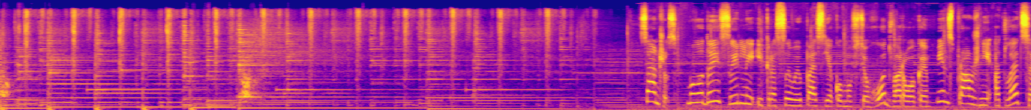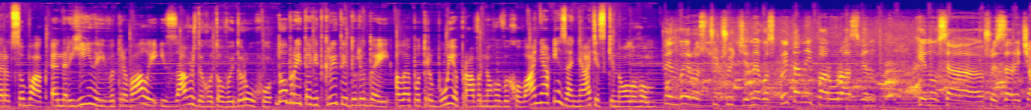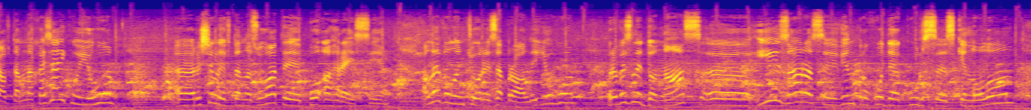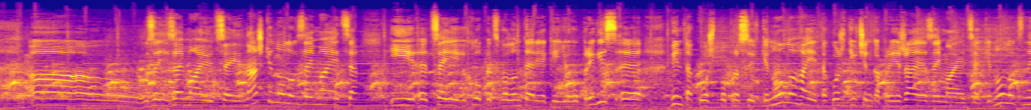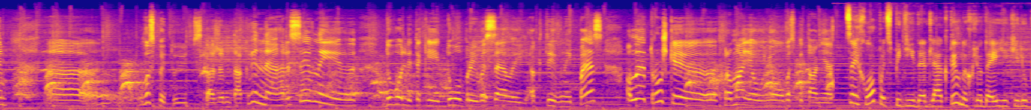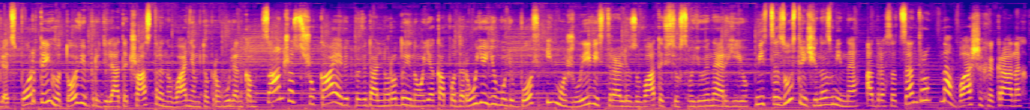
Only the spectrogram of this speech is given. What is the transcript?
Thank you. Санчос молодий, сильний і красивий пес, якому всього два роки. Він справжній атлет серед собак, енергійний, витривалий і завжди готовий до руху. Добрий та відкритий до людей, але потребує правильного виховання і заняття з кінологом. Він вирос чуть-чуть невоспитаний, пару раз він кинувся, щось заричав там на хазяйку, і його е, рішили евтаназувати по агресії. Але волонтери забрали його, привезли до нас, е, і зараз він проходить курс з кінологом. Займаються і наш кінолог займається, і е, цей хлопець-волонтер, який його привіз, е, він також попросив кінолога, і також дівчинка приїжджає, займається кінолог з ним. Е, Воспитують, скажімо так. Він не агресивний, доволі такий добрий, веселий, активний пес, але трошки хромає у нього воспитання. Цей хлопець підійде для активних людей, які люблять спорт і готові приділяти час тренуванням та прогулянкам. Санчос шукає відповідальну родину, яка подарує йому любов і можливість реалізувати всю свою енергію. Місце зустрічі незмінне. Адреса центру на ваших екранах.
